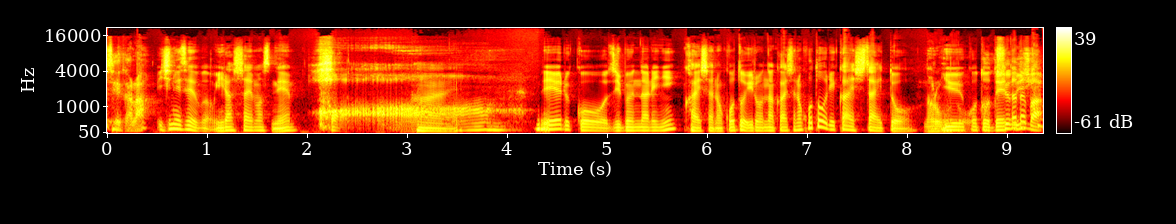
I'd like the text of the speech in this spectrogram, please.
生から？1年生もいらっしゃいますね。はあ。で、いわゆるこう、自分なりに会社のこと、いろんな会社のことを理解したいとなるほど。いうことで、例えば。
